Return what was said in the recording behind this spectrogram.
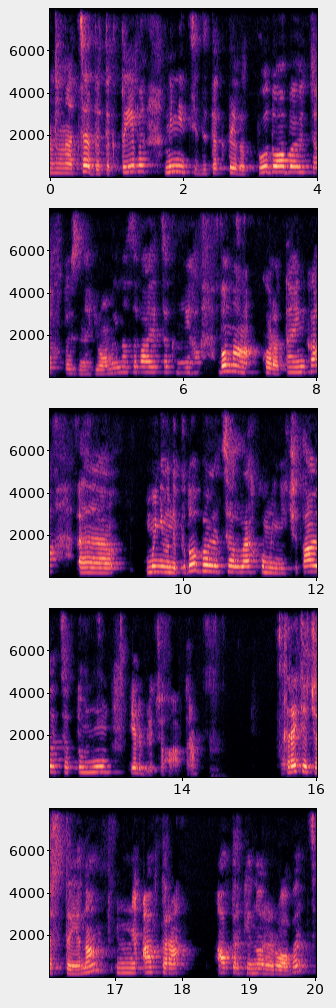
М, Це детективи. Мені ці детективи подобаються. Хтось знайомий називається книга. Вона коротенька. Е, мені вони подобаються, легко мені читаються, тому я люблю цього автора. Третя частина автора, авторки Нори Робертс.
